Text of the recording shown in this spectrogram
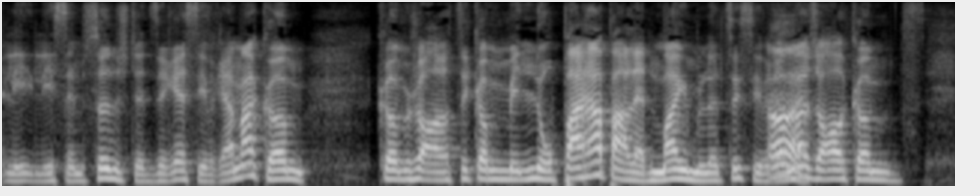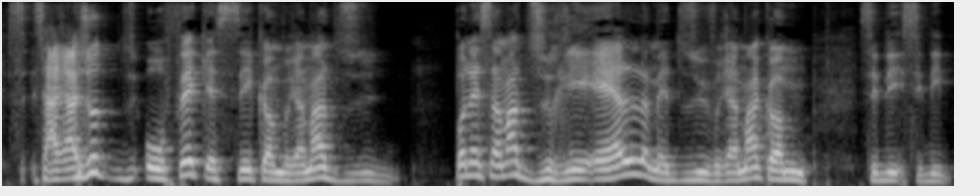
les, les Simpsons, je te dirais, c'est vraiment comme, comme genre, tu sais, comme mais nos parents parlaient de même, là, tu sais, c'est vraiment Ah ouais. genre comme, ça rajoute du- au fait que c'est comme vraiment du, pas nécessairement du réel, mais du vraiment comme, c'est des, c'est des,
